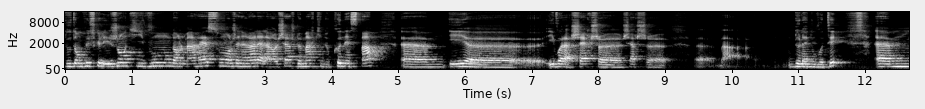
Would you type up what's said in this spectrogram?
D'autant plus que les gens qui vont dans le Marais sont en général à la recherche de marques qu'ils ne connaissent pas et, et voilà cherchent cherchent bah, de la nouveauté. Euh,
